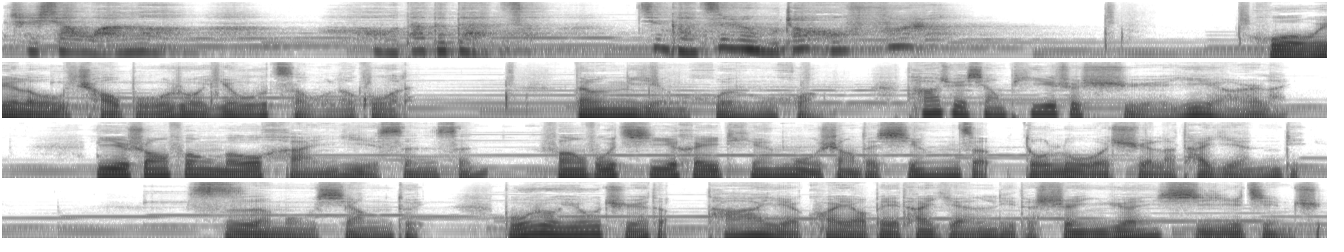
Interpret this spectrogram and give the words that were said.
这下完了，好大的胆子，竟敢自认武昭侯夫人！霍威楼朝薄若幽走了过来，灯影昏黄，他却像披着雪夜而来，一双凤眸寒意森森，仿佛漆黑天幕上的星子都落去了他眼底。四目相对。薄若幽觉得他也快要被他眼里的深渊吸进去，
